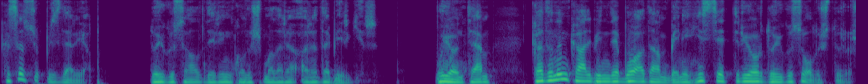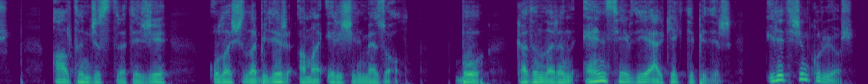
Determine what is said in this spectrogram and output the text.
Kısa sürprizler yap. Duygusal derin konuşmalara arada bir gir. Bu yöntem, kadının kalbinde bu adam beni hissettiriyor duygusu oluşturur. Altıncı strateji, ulaşılabilir ama erişilmez ol. Bu, kadınların en sevdiği erkek tipidir. İletişim kuruyor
